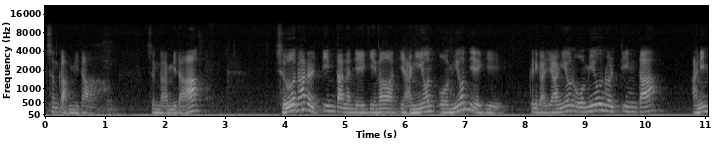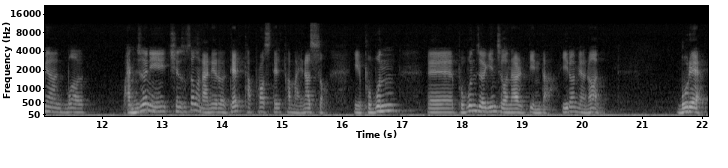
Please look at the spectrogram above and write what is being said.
증가합니다. 증가합니다. 전하를 띈다는 얘기는 양이온, 음이온 얘기. 그러니까 양이온, 음이온을 띈다 아니면 뭐 완전히 친수성은 아니라 델타 플러스 델타 마이너스 이 부분 에, 부분적인 전하를 띈다. 이러면은 물에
